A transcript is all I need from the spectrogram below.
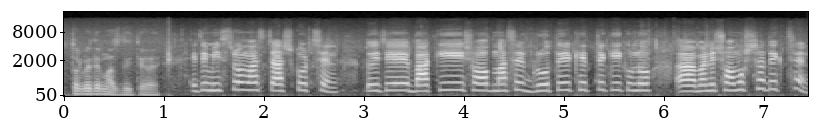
স্তর ভেদে মাছ দিতে হয়। এই যে মিশ্র মাছ চাষ করছেন তো এই যে বাকি সব মাছের গ্রোথের ক্ষেত্রে কি কোনো মানে সমস্যা দেখছেন?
